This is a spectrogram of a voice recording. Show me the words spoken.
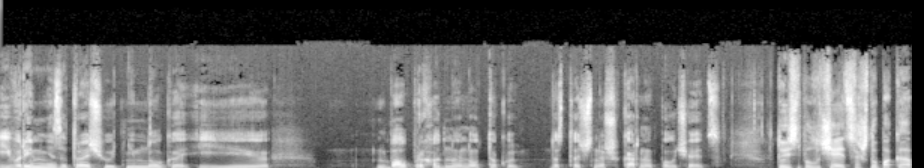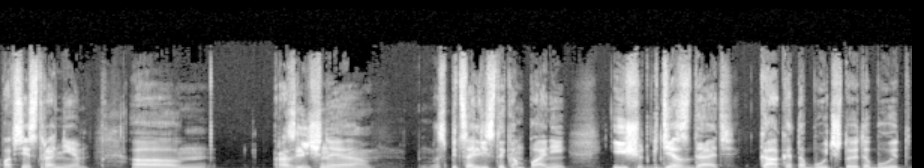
И времени затрачивают немного, и бал проходной, ну, вот такой достаточно шикарный получается. То есть получается, что пока по всей стране э, различные специалисты компаний ищут, где сдать, как это будет, что это будет.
